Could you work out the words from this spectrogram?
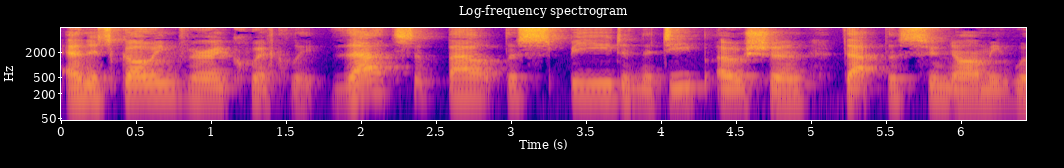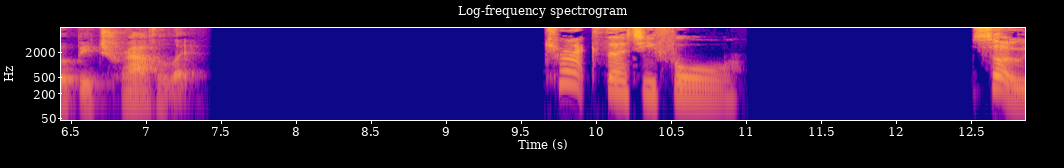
and it's going very quickly. That's about the speed in the deep ocean that the tsunami will be traveling. Track 34. So,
